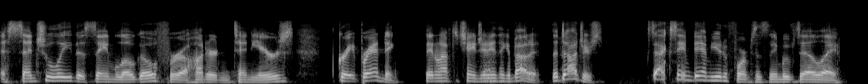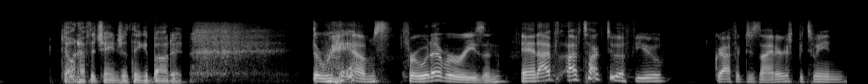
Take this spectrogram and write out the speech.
essentially the same logo for 110 years. Great branding. They don't have to change anything about it. The Dodgers, exact same damn uniform since they moved to LA. Don't have to change a thing about it. The Rams, for whatever reason, and I've I've talked to a few graphic designers between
